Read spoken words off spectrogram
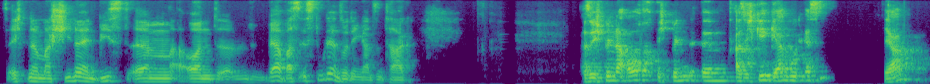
Ist echt eine Maschine, ein Biest. Ähm, und äh, ja, was isst du denn so den ganzen Tag? Also ich bin da auch, ich bin, ähm, also ich gehe gern gut essen, ja,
